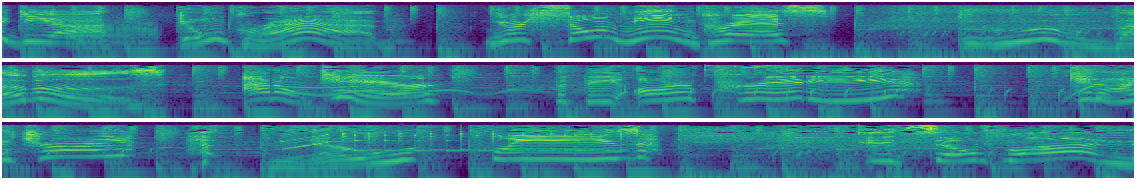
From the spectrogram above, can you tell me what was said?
idea! Don't grab. You're so mean, Chris! Ooh, bubbles. I don't care. But they are pretty. Can I try? No. Please? It's so fun!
